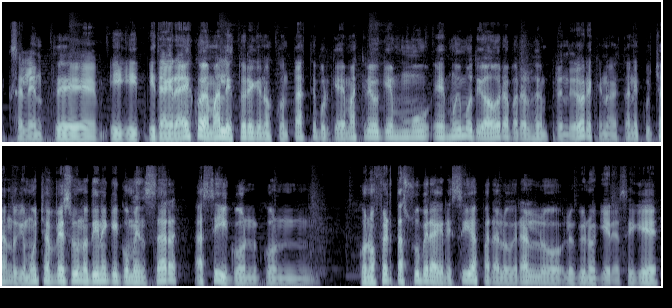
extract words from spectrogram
Excelente. Y, te agradezco además la historia que nos contaste, porque además creo que es muy, es muy motivadora para los emprendedores que nos están escuchando, que muchas veces uno tiene que comenzar así, con, con ofertas súper agresivas para lograr lo, lo, que uno quiere. Así que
